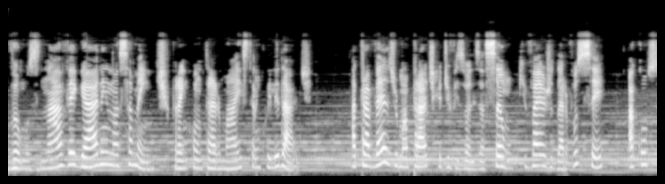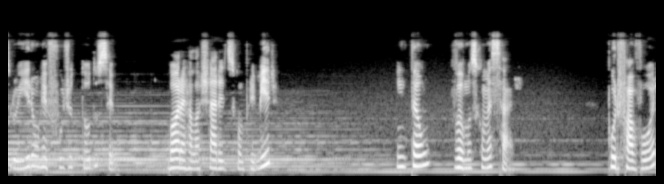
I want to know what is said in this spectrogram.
vamos navegar em nossa mente para encontrar mais tranquilidade, através de uma prática de visualização que vai ajudar você a construir um refúgio todo seu. Bora relaxar e descomprimir? Então, vamos começar. Por favor,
